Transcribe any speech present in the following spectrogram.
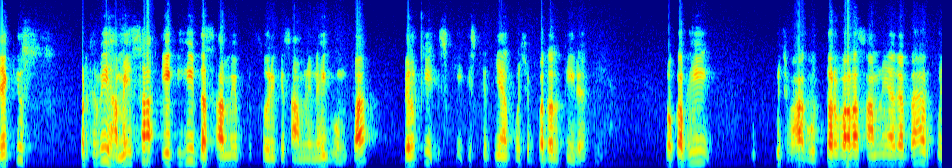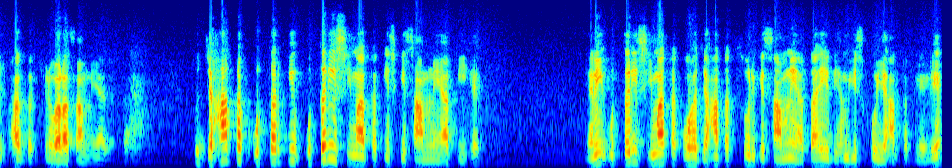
लेकिन पृथ्वी हमेशा एक ही दशा में सूर्य के सामने नहीं घूमता, बल्कि इसकी स्थितियाँ कुछ बदलती रहती हैं। तो कभी कुछ भाग उत्तर वाला सामने आ जाता है और कुछ भाग दक्षिण वाला सामने आ जाता है। तो जहाँ तक उत्तर की उत्तरी सीमा तक इसकी सामने आती है, यानी उत्तरी सीमा तक वह जहाँ तक सूर्य के सामने आता है, यदि हम इसको यहाँ तक ले लें,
